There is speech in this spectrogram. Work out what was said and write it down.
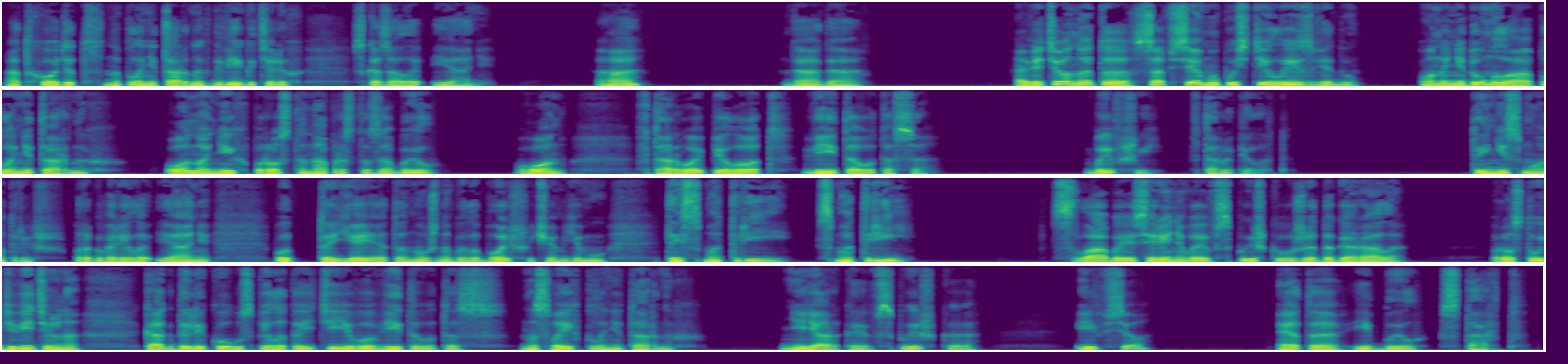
отходят на планетарных двигателях, — сказала Иоанни. — А? Да-да. А ведь он это совсем упустил из виду. Он и не думал о планетарных. Он о них просто-напросто забыл. Он — второй пилот Витаутаса. Бывший второй пилот. — Ты не смотришь, — проговорила Иоанни, будто ей это нужно было больше, чем ему. — Ты смотри! Смотри!» Слабая сиреневая вспышка уже догорала. Просто удивительно, как далеко успел отойти его Витаутас на своих планетарных. Неяркая вспышка, и все. Это и был старт.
